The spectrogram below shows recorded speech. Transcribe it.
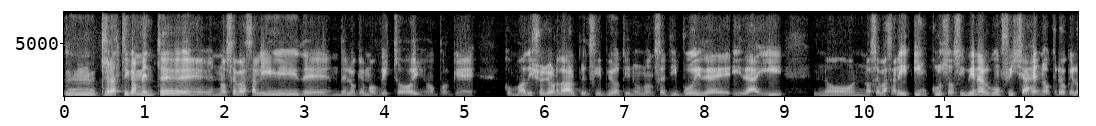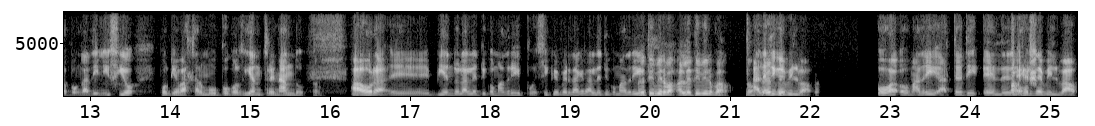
Mm, prácticamente no se va a salir de, de, lo que hemos visto hoy, ¿no? Porque, como ha dicho Jordán al principio, tiene un once tipo y de, y de ahí no, no se va a salir. Incluso si viene algún fichaje, no creo que lo ponga de inicio porque va a estar muy pocos días entrenando. Ahora, eh, viendo el Atlético Madrid, pues sí que es verdad que el Atlético Madrid. Atlético Bilbao, Atlético Bilbao, ¿no? Atlético Bilbao. O, o Madrid, Atlético, el, es el de Bilbao.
